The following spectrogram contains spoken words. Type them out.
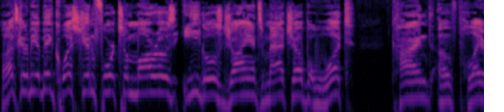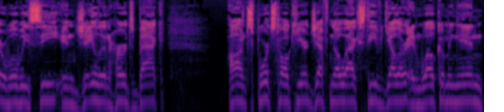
Well, that's going to be a big question for tomorrow's Eagles Giants matchup. What kind of player will we see in Jalen Hurts back on Sports Talk here? Jeff Nowak, Steve Geller, and welcoming in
